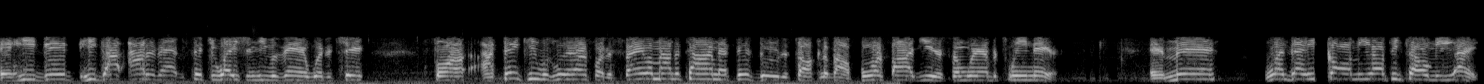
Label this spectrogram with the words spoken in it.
And he did, he got out of that situation he was in with a chick for, I think he was with her for the same amount of time that this dude is talking about, four or five years, somewhere in between there. And man, one day he called me up, he told me, hey,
